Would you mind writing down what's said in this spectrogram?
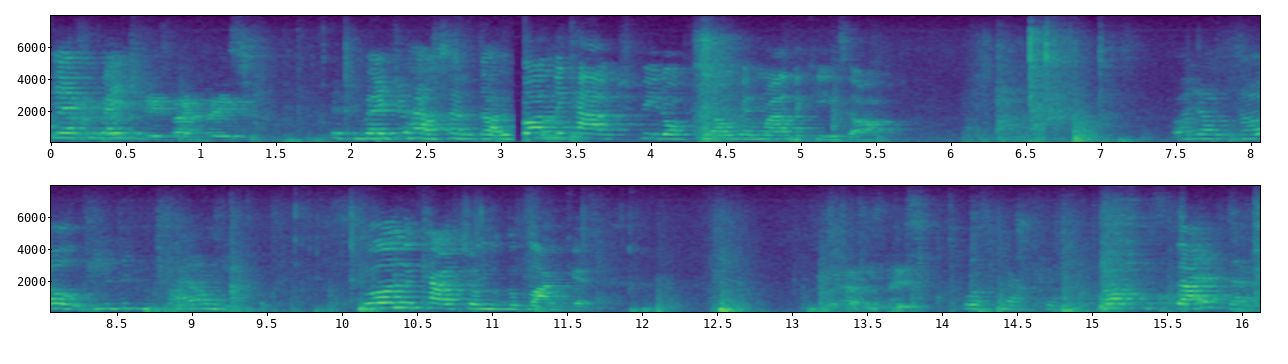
Yeah, if you made your, back, please. if you made your house out of diamond On the blocks. couch, Peter, show him where the keys are. I don't know. You didn't tell me. We're on the couch under the blanket. What happened, please? What's blanket? Not the skelter.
